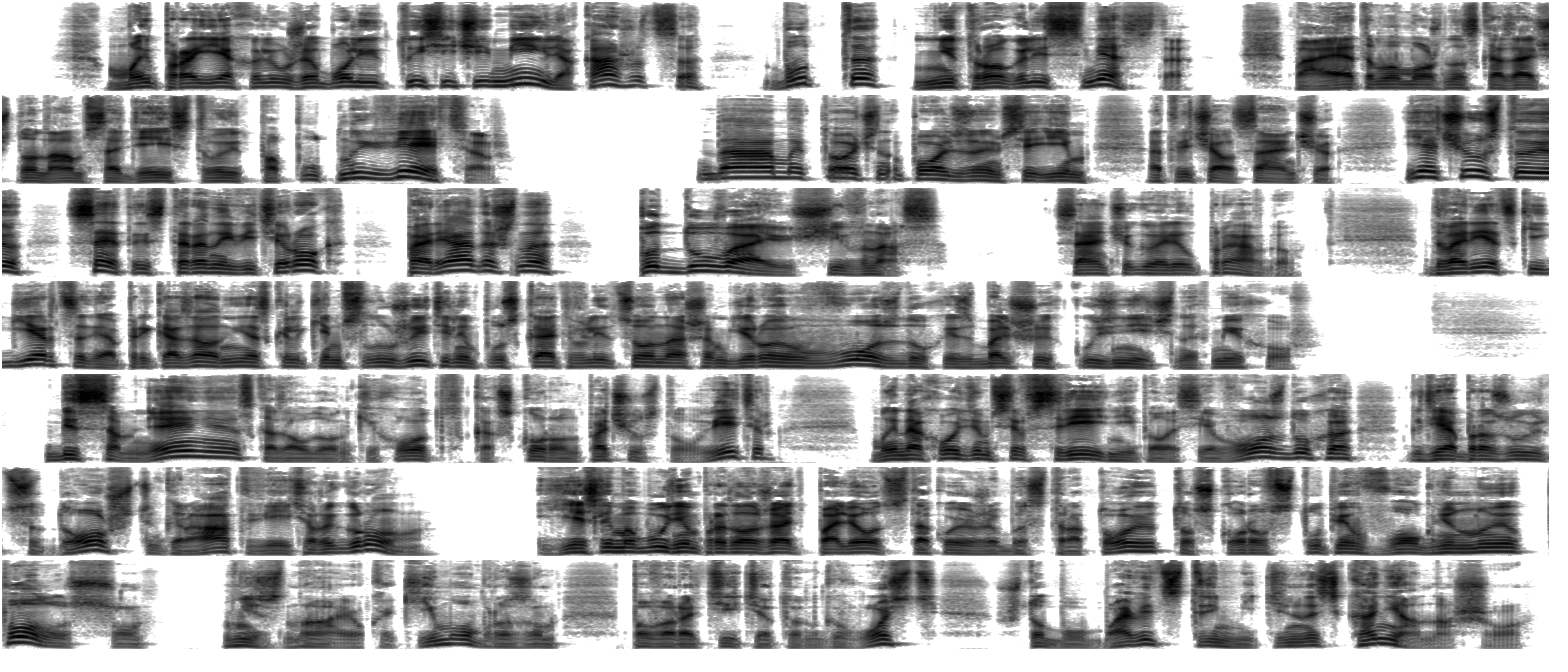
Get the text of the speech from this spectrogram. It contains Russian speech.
Мы проехали уже более тысячи миль, а кажется, будто не трогались с места. Поэтому можно сказать, что нам содействует попутный ветер. — Да, мы точно пользуемся им, — отвечал Санчо. — Я чувствую с этой стороны ветерок, порядочно поддувающий в нас. Санчо говорил правду. Дворецкий герцога приказал нескольким служителям пускать в лицо нашим героям воздух из больших кузнечных мехов. «Без сомнения, — сказал Дон Кихот, как скоро он почувствовал ветер, — мы находимся в средней полосе воздуха, где образуются дождь, град, ветер и гром. Если мы будем продолжать полет с такой же быстротою, то скоро вступим в огненную полосу. Не знаю, каким образом поворотить этот гвоздь, чтобы убавить стремительность коня нашего.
